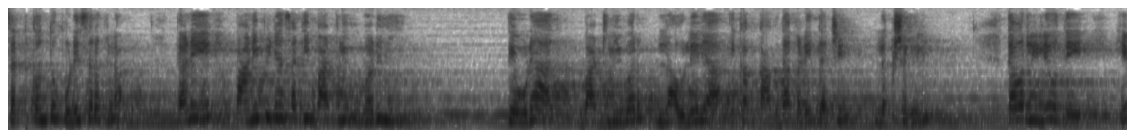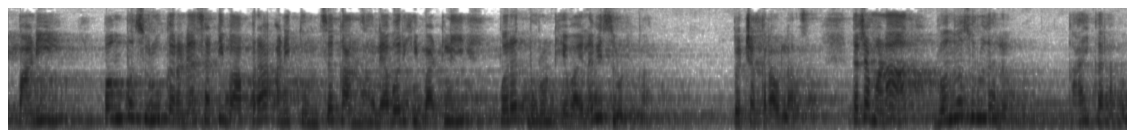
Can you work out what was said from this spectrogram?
चटकन तो पुढे सरकला. त्याने पाणी पिण्यासाठी बाटली उघडली. तेवढ्यात बाटलीवर लावलेल्या एका कागदाकडे त्याचे लक्ष गेले. त्यावर लिहिले होते हे पाणी पंप सुरू करण्यासाठी वापरा आणि तुमचं काम झाल्यावर ही बाटली परत भरून ठेवायला विसरू नका. तो चक्रावलाच. त्याच्या मनात द्वंद्व सुरू झालं. काय करावं?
